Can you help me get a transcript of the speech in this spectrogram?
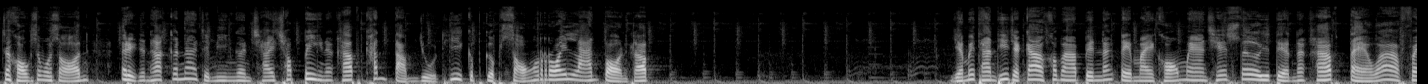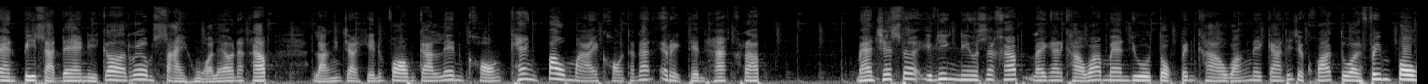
เจ้าของสโมสรเอริกเทนฮักก็น่าจะมีเงินใช้ช้อปปิ้งนะครับ ขั้นต่ำอยู่ที่เกือบๆ200 ล้านปอนด์ครับ ยังไม่ทันที่จะก้าวเข้ามาเป็นนักเตะใหม่ของแมนเชสเตอร์ยูไนเต็ดนะครับ แต่ว่าแฟนปีศาจแดงนี่ก็เริ่มใส่หัวแล้วนะครับ หลังจากเห็นฟอร์มการเล่นของแข้งเป้าหมายของทางด้านเอริกเทนฮักครับ แมนเชสเตอร์อีฟ n ิ n งนิวส์นะครับ รายงานข่าวว่าแมนยูตกเป็นข่าวหวังในการที่จะคว้าตัวฟริมโปง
